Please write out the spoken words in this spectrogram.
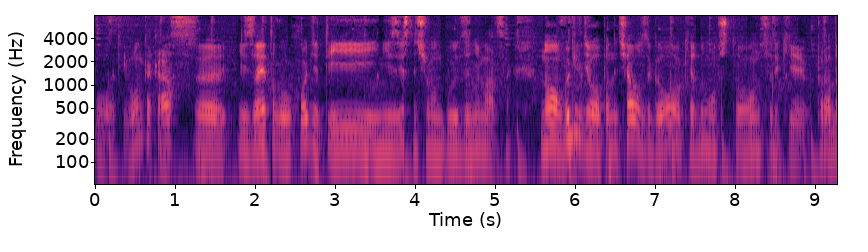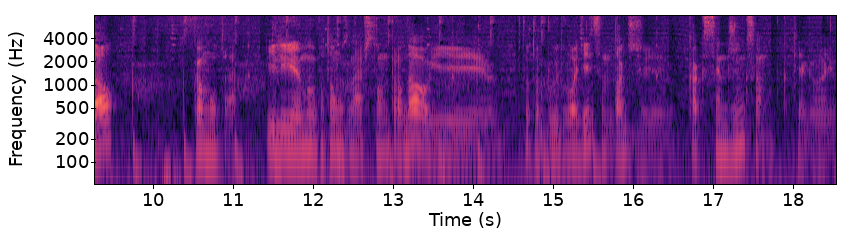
Вот. И он как раз э, из-за этого уходит, и неизвестно, чем он будет заниматься. Но выглядело поначалу заголовок, я думал, что он все-таки продал кому-то. Или мы потом узнаем, что он продал, и кто-то будет владельцем, так же, как с Nginx, как я говорил.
